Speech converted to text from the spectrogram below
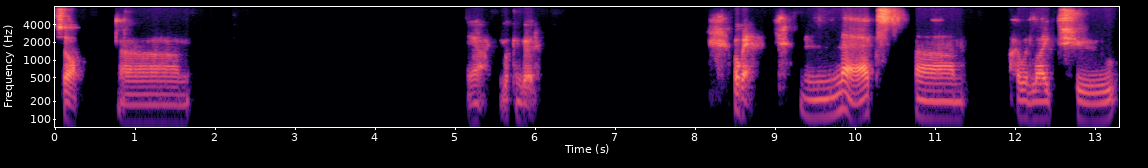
So um, yeah, looking good. Okay, next, um, I would like to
